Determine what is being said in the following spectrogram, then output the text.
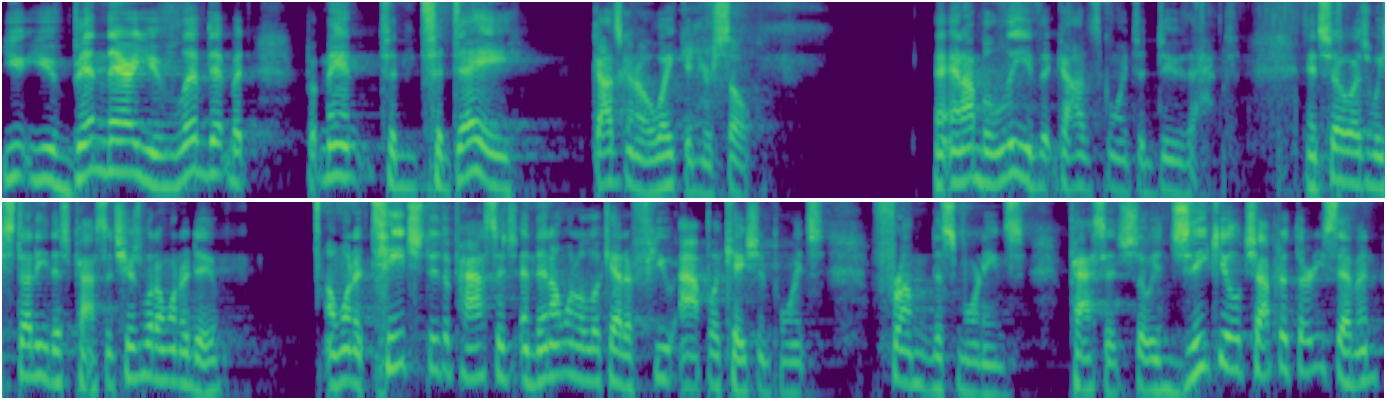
you, you've been there, you've lived it, but, but man, to, today, God's going to awaken your soul. And, and I believe that God's going to do that. And so as we study this passage, here's what I want to do. I want to teach through the passage, and then I want to look at a few application points from this morning's passage. So, Ezekiel chapter 37,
